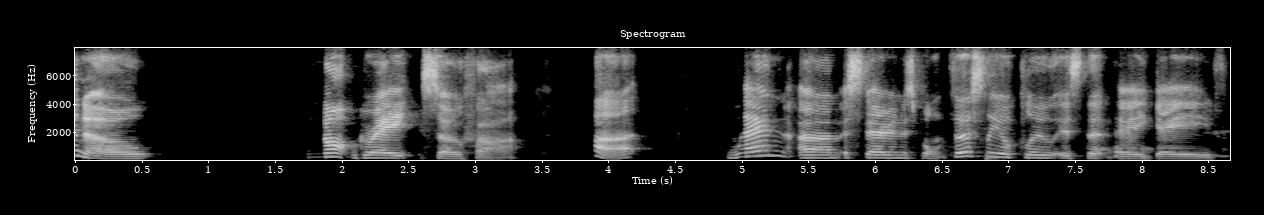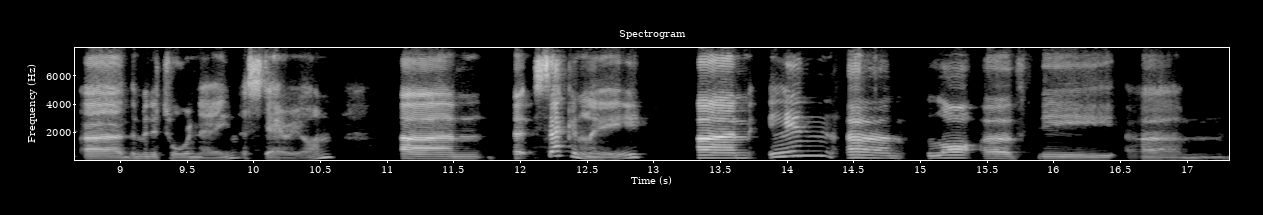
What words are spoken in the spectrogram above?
you know, not great so far. But when um, Asterion is born, firstly, your clue is that they gave uh, the Minotaur a name, Asterion. Um, secondly, um, in um, a lot of the, um,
